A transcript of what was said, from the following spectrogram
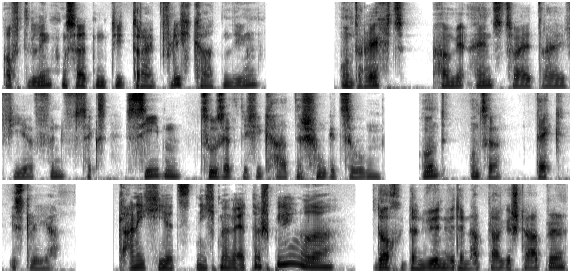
auf der linken Seite die drei Pflichtkarten liegen und rechts haben wir 1, 2, 3, 4, 5, 6, 7 zusätzliche Karten schon gezogen. Und unser Deck ist leer. Kann ich hier jetzt nicht mehr weiterspielen, oder? Doch, dann würden wir den Ablagestapel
